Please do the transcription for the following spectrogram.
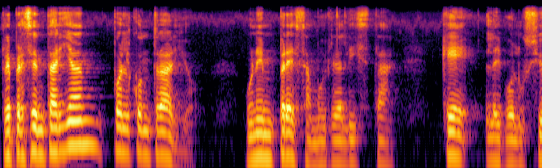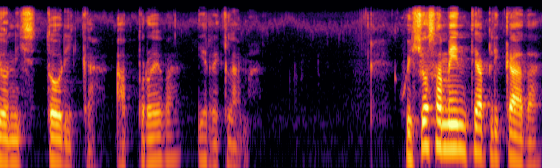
Representarían, por el contrario, una empresa muy realista que la evolución histórica aprueba y reclama. Juiciosamente aplicada,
